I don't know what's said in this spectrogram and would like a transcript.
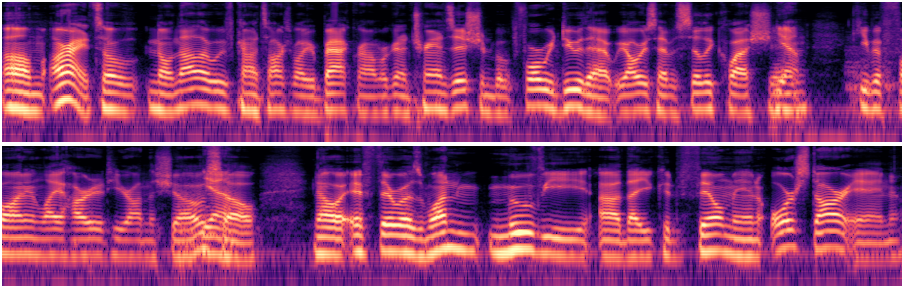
Um, all right. So, no, now that we've kind of talked about your background, we're going to transition. But before we do that, we always have a silly question. Yeah. Keep it fun and lighthearted here on the show. Yeah. So, now, if there was one movie uh, that you could film in or star in,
